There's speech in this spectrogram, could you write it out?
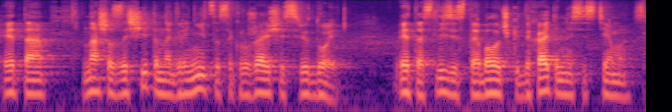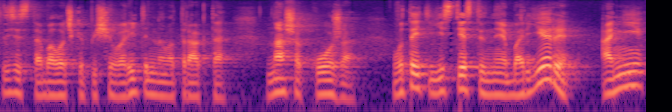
это наша защита на границе с окружающей средой. Это слизистые оболочки дыхательной системы, слизистая оболочка пищеварительного тракта, наша кожа. Вот эти естественные барьеры, они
